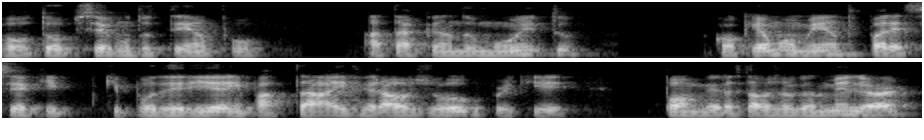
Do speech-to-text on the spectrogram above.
Voltou para o segundo tempo atacando muito, qualquer momento parecia que, que poderia empatar e virar o jogo, porque o Palmeiras estava jogando melhor.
